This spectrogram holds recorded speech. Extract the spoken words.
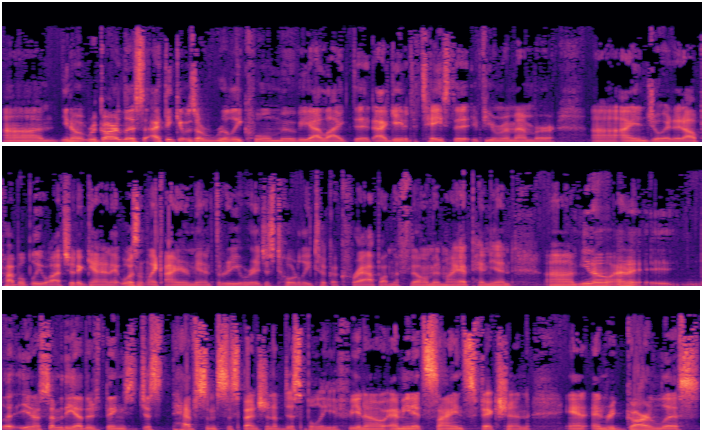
Um, you know, regardless, I think it was a really cool movie. I liked it. I gave it to taste it, if you remember. Uh, I enjoyed it. I'll probably watch it again. It wasn't like Iron Man 3 where it just totally took a crap on the film, in my opinion. Um, you know, and, uh, you know, some of the other things just have some suspension of disbelief, you know. I mean, it's science fiction. And, and regardless,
